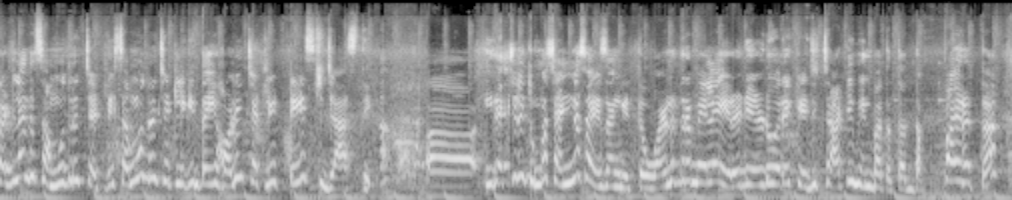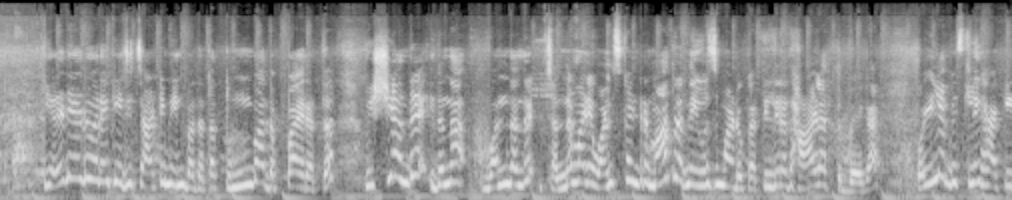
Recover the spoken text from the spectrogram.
ಕಡ್ಲೆ ಅಂದ್ರೆ ಸಮುದ್ರ ಚಟ್ಲಿ ಸಮುದ್ರ ಚಟ್ಲಿಗಿಂತ ಈ ಹೊಳಿ ಚಟ್ಲಿ ಟೇಸ್ಟ್ ಜಾಸ್ತಿ. ಇದು ಆಕ್ಚುಲಿ ತುಂಬಾ ಸಣ್ಣ ಸೈಜ್ ಹಂಗಿತ್ತು. ಒಣದ್ರ ಮೇಲೆ ಎರಡು ಎರಡೂವರೆ ಕೆ ಜಿ ಚಾಟಿ ಮೀನ್ ಬರ್ತತ್ತ ದಪ್ಪ ಇರತ್ತ. ಎರಡು ಎರಡೂವರೆ ಕೆ ಜಿ ಚಾಟಿ ಮೀನ್ ಬರ್ತತ್ತ ತುಂಬಾ ದಪ್ಪ ಇರತ್ತ. ವಿಷಯ ಅಂದ್ರೆ ಇದನ್ನ ಒಂದಂದ್ರೆ ಚಂದ ಮಾಡಿ ಒಣಸ್ಕೊಂಡ್ರೆ ಮಾತ್ರ ಅದನ್ನ ಯೂಸ್ ಮಾಡೋಕೆ ತಿಲ್ದಿರೋದು ಹಾಳತ್ತು ಬೇಗ. ಒಳ್ಳೆ ಬಿಸಿಲಿಗೆ ಹಾಕಿ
